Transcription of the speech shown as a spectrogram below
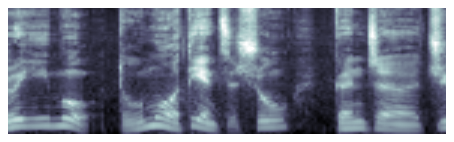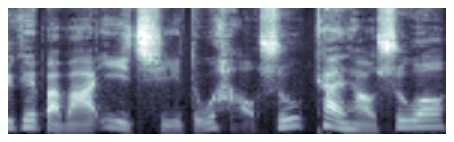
Readmoo 读墨电子书，跟着 GK 爸爸一起读好书、看好书哦。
